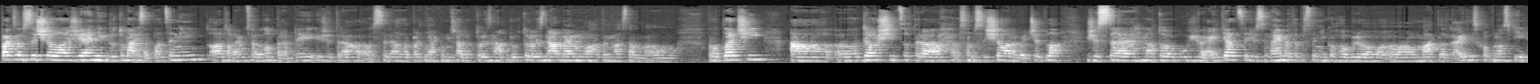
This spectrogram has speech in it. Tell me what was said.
pak jsem slyšela, že někdo to má i zaplacený, ale to nevím, co je o tom pravdy, že teda se dá zaplatit nějakému třeba doktorovi, zná, doktorovi známému a ten nás tam uh, protlačí. A další, co teda jsem slyšela nebo četla, že se na to používají ajťáci, že si najmete prostě někoho, kdo uh, má IT schopnosti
